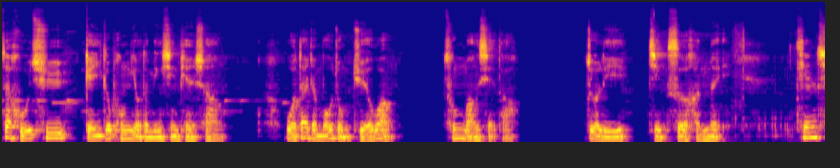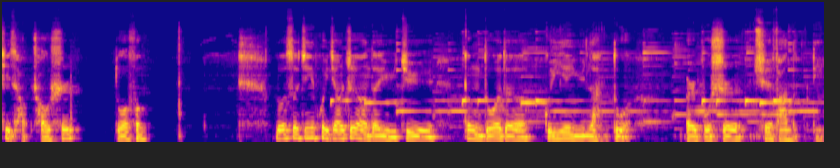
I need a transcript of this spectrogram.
在湖区给一个朋友的明信片上，我带着某种绝望。匆忙写道：“这里景色很美，天气潮潮湿，多风。”罗斯金会将这样的语句更多的归因于懒惰，而不是缺乏能力。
